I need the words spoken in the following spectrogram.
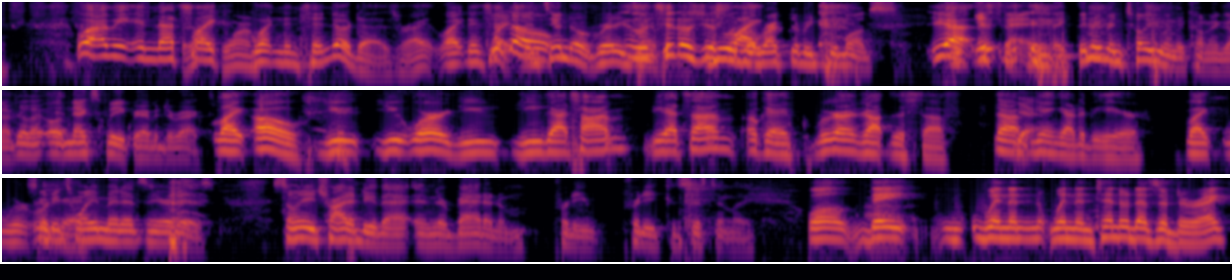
well, I mean, and that's like warm. what Nintendo does, right? Like Right, Nintendo. Nintendo, great example. Nintendo's just a like- direct every two months. Yeah. if that, like they don't even tell you when they're coming up. They're like, oh, next week we have a direct. like, oh, you you word, you you got time? You got time? Okay, we're gonna drop this stuff. No, Yeah. you ain't got to be here. Like we're, It's gonna be good. twenty minutes, and here it is. Sony tried to do that, and they're bad at them pretty pretty consistently. Well, they uh, when when Nintendo does a direct,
